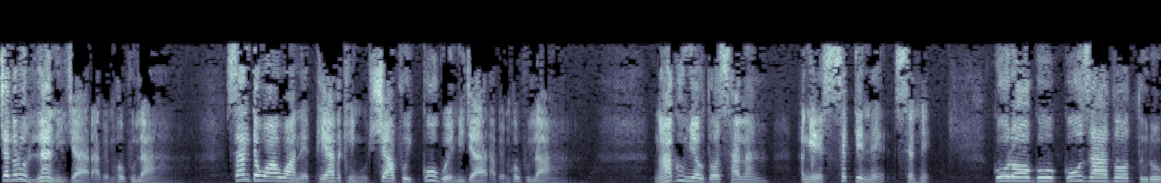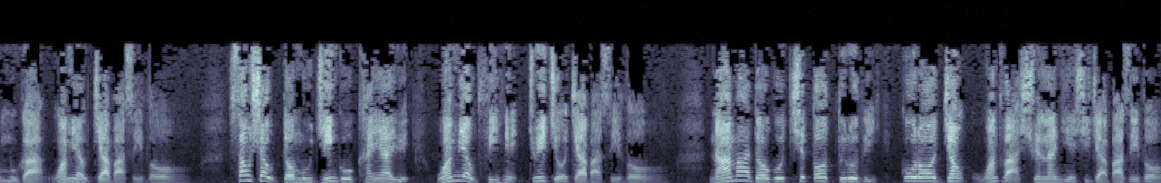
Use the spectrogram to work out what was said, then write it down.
ကျွန်တော်လန့်နေကြရတာပဲမဟုတ်ဘူးလားစံတဝါဝါနဲ့ဘုရားသခင်ကိုရှာဖွေကိုးကွယ်နေကြရတာပဲမဟုတ်ဘူးလားငါးခုမြောက်သောဆာလံအငယ်7နဲ့7ကိုတော်ကိုကိုးစားသောသူတို့မူကားဝမ်းမြောက်ကြပါစေသောစောင့်ရှောက်တော်မူခြင်းကိုခံရ၍ဝမ်းမြောက်သည်နှင့်ကြွေးကြော်ကြပါစေသောနာမတော်ကိုချစ်သောသူတို့သည်ကိုတော်ကြောင့်ဝမ်းသာရွှင်လန်းခြင်းရှိကြပါစေသော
